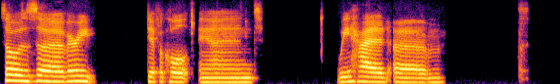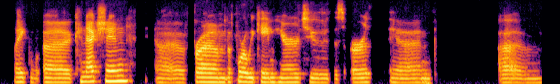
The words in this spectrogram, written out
so it was uh, very difficult and we had um, like a connection uh, from before we came here to this earth and um,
